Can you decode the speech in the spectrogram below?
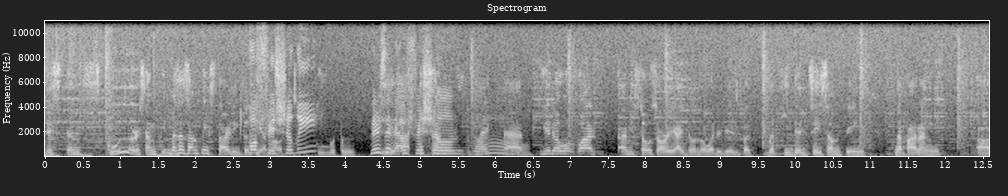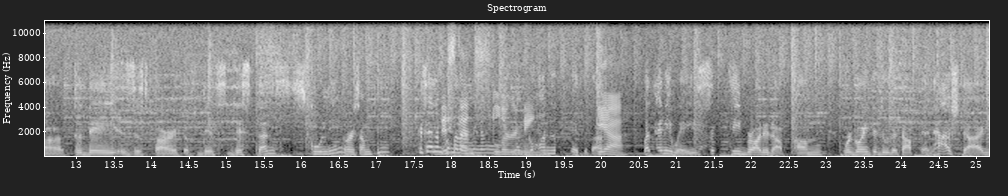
distance school or something. Basta something starting today Officially? about school. There's an Yeah, official... something like Wow. that. You know what? I'm so sorry. I don't know what it is, but but he did say something na parang uh, today is the start of this distance schooling or something. Kasi alam ko marami Distance nang learning. nag-online eh, di ba? Yeah. But anyways, since he brought it up, um, we're going to do the top 10. Hashtag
